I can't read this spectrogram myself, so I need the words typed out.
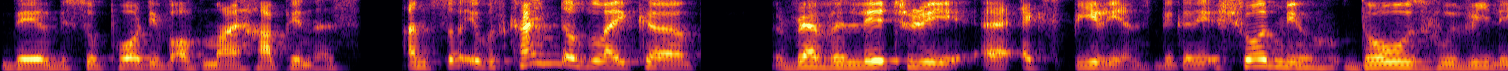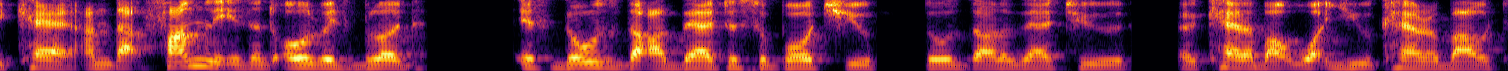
they'll be supportive of my happiness. And so it was kind of like a revelatory uh, experience because it showed me those who really care and that family isn't always blood. It's those that are there to support you, those that are there to uh, care about what you care about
